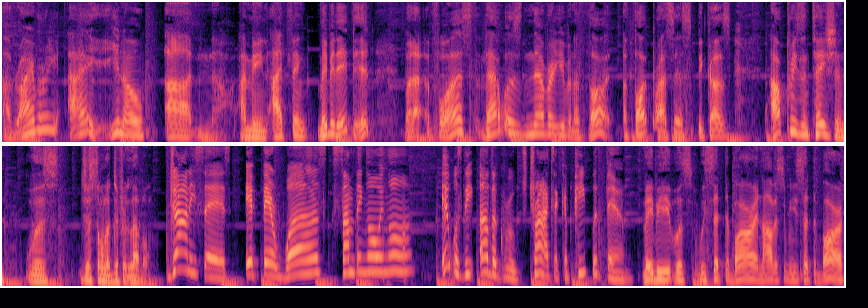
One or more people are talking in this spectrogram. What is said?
A rivalry? I, you know, uh, no. I mean, I think maybe they did, but uh, for us, that was never even a thought, a thought process, because our presentation was just on a different level. Johnny says if there was something going on, it was the other groups trying to compete with them. Maybe it was we set the bar, and obviously when you set the bar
